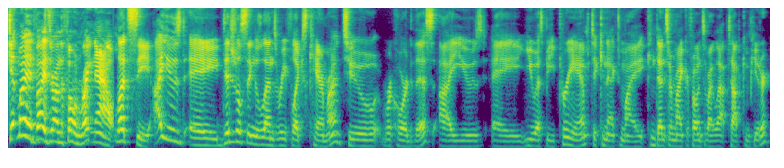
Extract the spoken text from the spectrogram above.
Get my advisor on the phone right now. Let's see. I used a digital single lens reflex camera to record this. I used a USB preamp to connect my condenser microphone to my laptop computer.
